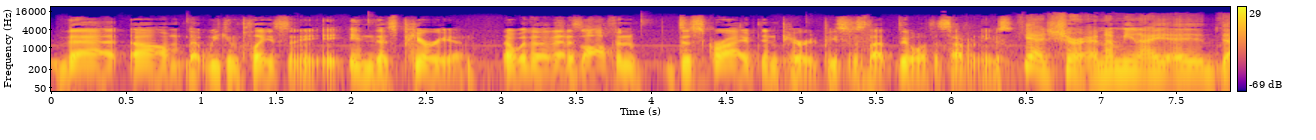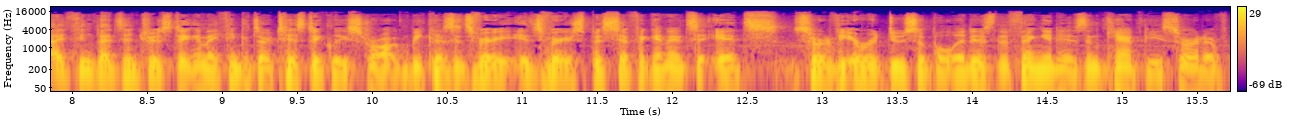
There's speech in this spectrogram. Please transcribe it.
that um, that we can place in, in this period. That that is often described in period pieces that deal with the seventies. yeah sure. And i mean I, I think that's interesting and i think it's artistically strong because it's very it's very specific and it's it's sort of irreducible. It is the thing it is and can't be sort of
